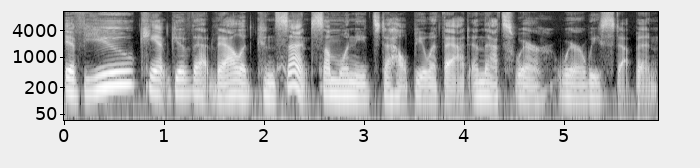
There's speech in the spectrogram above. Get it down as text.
if you can't give that valid consent, someone needs to help you with that, and that's where where we step in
